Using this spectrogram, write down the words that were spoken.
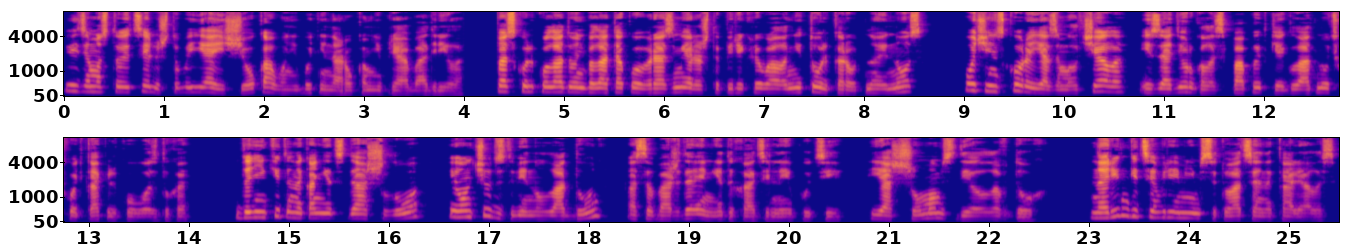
видимо, с той целью, чтобы я еще кого-нибудь ненароком не приободрила. Поскольку ладонь была такого размера, что перекрывала не только рот, но и нос, очень скоро я замолчала и задергалась в попытке глотнуть хоть капельку воздуха. До Никиты наконец дошло, и он чуть сдвинул ладонь, освобождая мне дыхательные пути. Я шумом сделала вдох. На ринге тем временем ситуация накалялась.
